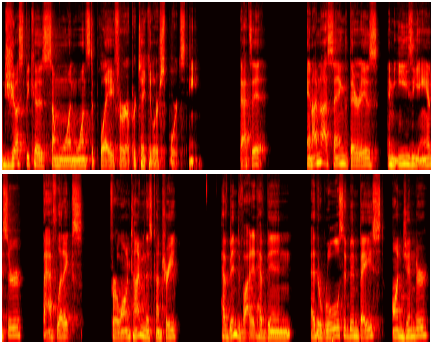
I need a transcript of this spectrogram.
just because someone wants to play for a particular sports team. That's it. And I'm not saying that there is an easy answer. The athletics for a long time in this country have been divided, have been, uh, the rules have been based on gender.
